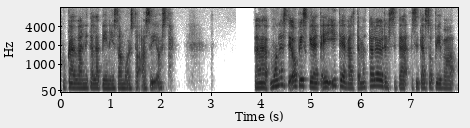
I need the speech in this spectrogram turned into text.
kun käydään niitä läpi niin samoista asioista. Monesti opiskelijat ei itse välttämättä löydä sitä, sitä sopivaa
